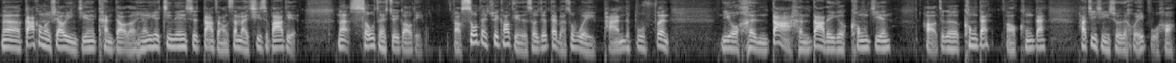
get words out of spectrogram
那高空的效应，今天看到了，因为今天是大涨三百七十八点，那收在最高点啊，收在最高点的时候，就代表是尾盘的部分。有很大很大的一个空间，好，这个空单，好，空单，它进行所有的回补哈。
